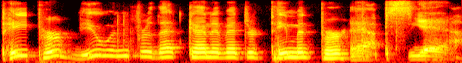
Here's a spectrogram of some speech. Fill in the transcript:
pay per viewing for that kind of entertainment, perhaps. Yeah.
